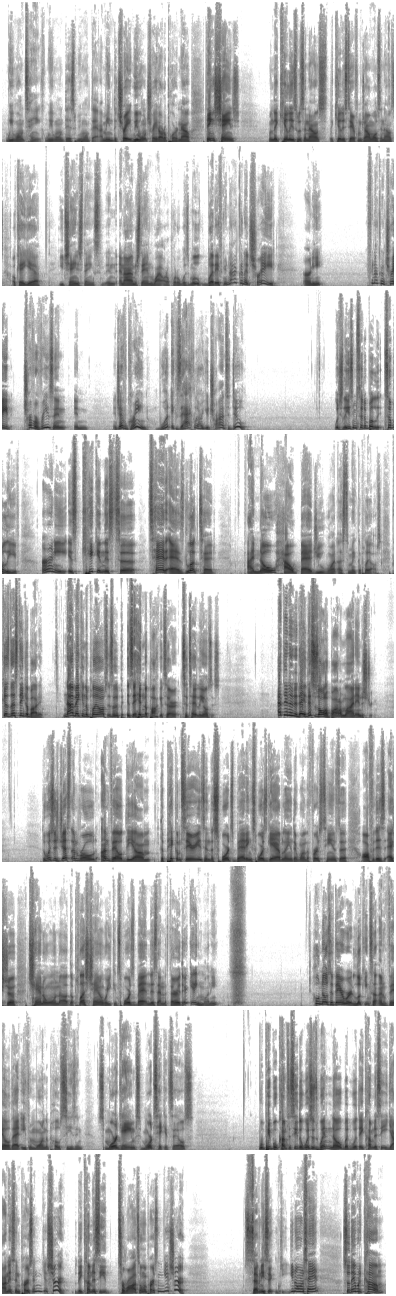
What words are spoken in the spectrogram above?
We won't tank. We want this. We want that. I mean, the trade. We won't trade Otto Porter. Now things changed when the Achilles was announced. The Achilles tear from John Wall was announced. Okay, yeah, you change things, and and I understand why Otto Porter was moved. But if you're not going to trade Ernie, if you're not going to trade Trevor Ariza and and Jeff Green, what exactly are you trying to do? Which leads me to the to believe Ernie is kicking this to Ted as, look, Ted, I know how bad you want us to make the playoffs. Because let's think about it. Not making the playoffs is a is a hit in the pocket to er, to Ted Leonsis. At the end of the day, this is all a bottom line industry. The Wizards just unrolled, unveiled the um the Pick'em series and the sports betting, sports gambling. They're one of the first teams to offer this extra channel on uh, the Plus channel where you can sports bet and this and the third. They're getting money. Who knows if they were looking to unveil that even more in the postseason? It's more games, more ticket sales. Will people come to see the Wizards win? No, but would they come to see Giannis in person? Yeah, sure. Would they come to see Toronto in person? Yeah, sure. 76, you know what I'm saying? So they would come.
